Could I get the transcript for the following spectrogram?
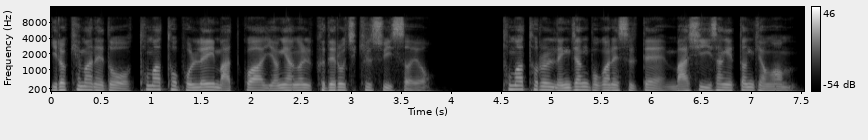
이렇게만 해도 토마토 본래의 맛과 영양을 그대로 지킬 수 있어요. 토마토를 냉장 보관했을 때 맛이 이상했던 경험,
